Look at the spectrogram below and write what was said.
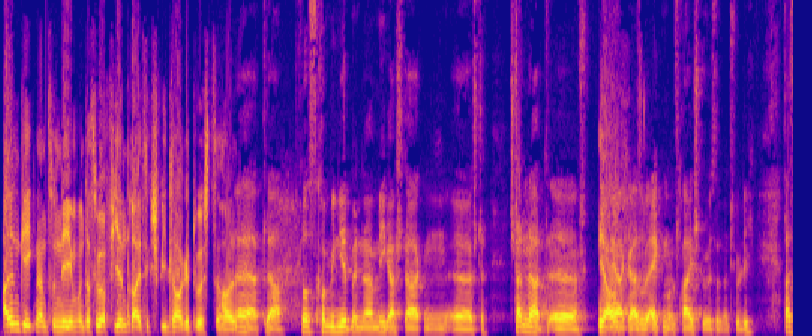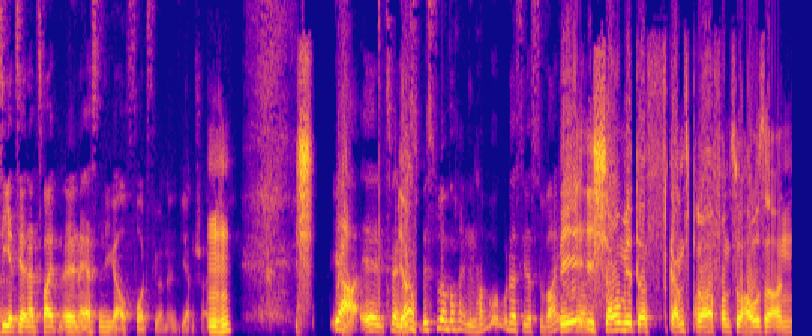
allen Gegnern zu nehmen und das über 34 Spieltage durchzuhalten. Ja, ja klar. Plus kombiniert mit einer mega starken äh, Standard äh, ja. also Ecken und Freistöße natürlich. Was sie jetzt ja in der zweiten, äh, in der ersten Liga auch fortführen irgendwie anscheinend. Mhm. Ich, ja, äh, Sven, ja. Bist, bist, du am Wochenende in Hamburg oder ist dir das zu weit? Nee, oder? ich schaue mir das ganz brav von zu Hause an.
